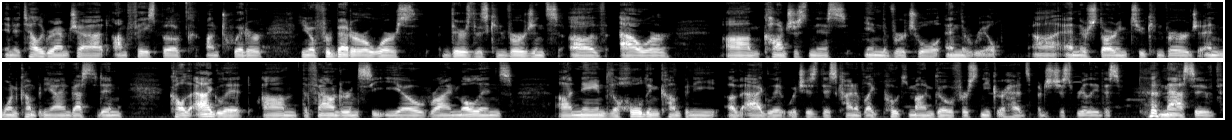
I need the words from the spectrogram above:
in a Telegram chat, on Facebook, on Twitter, you know, for better or worse, there's this convergence of our um, consciousness in the virtual and the real. Uh, and they're starting to converge. And one company I invested in called Aglet, um, the founder and CEO, Ryan Mullins, uh, named the holding company of Aglet, which is this kind of like Pokemon Go for sneakerheads, but it's just really this massive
